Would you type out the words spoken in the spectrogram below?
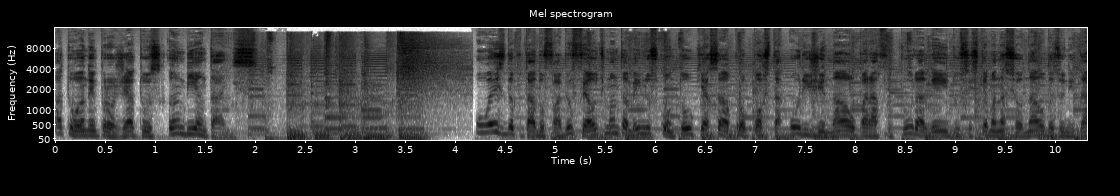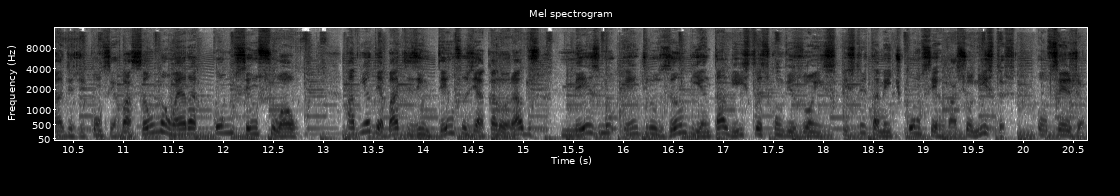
atuando em projetos ambientais. O ex-deputado Fábio Feldman também nos contou que essa proposta original para a futura lei do Sistema Nacional das Unidades de Conservação não era consensual. Havia debates intensos e acalorados mesmo entre os ambientalistas com visões estritamente conservacionistas, ou seja,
